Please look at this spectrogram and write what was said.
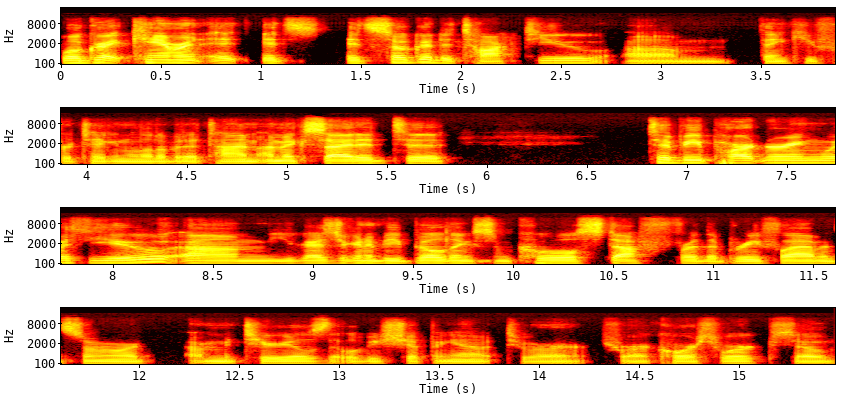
well, great, Cameron. It, it's it's so good to talk to you. Um, thank you for taking a little bit of time. I'm excited to to be partnering with you. Um, you guys are going to be building some cool stuff for the Brief Lab and some of our, our materials that we'll be shipping out to our for our coursework. So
